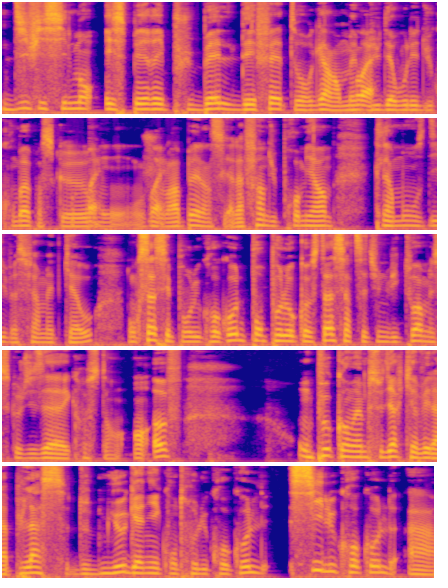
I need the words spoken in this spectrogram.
difficilement espérer plus belle défaite au regard même du déroulé du combat parce que je le rappelle hein, c'est à la fin du premier round clairement on se dit va se faire mettre KO donc ça c'est pour Luke Rockhold. Pour Polo Costa certes c'est une victoire mais ce que je disais avec Rust en, off on peut quand même se dire qu'il y avait la place de mieux gagner contre Luke Rockhold. Si Luke Rockhold a,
